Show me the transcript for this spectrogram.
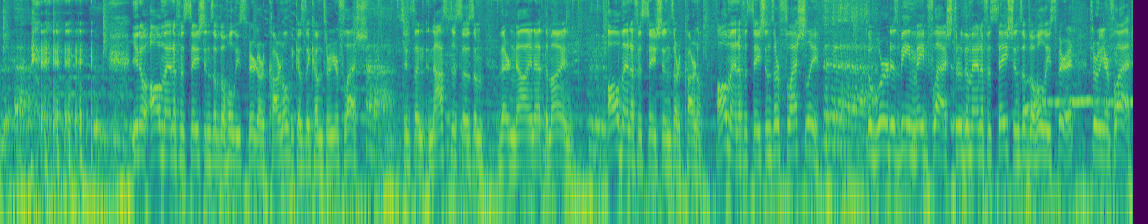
you know, all manifestations of the Holy Spirit are carnal because they come through your flesh. It's the Gnosticism, they're gnawing at the mind. All manifestations are carnal, all manifestations are fleshly. The Word is being made flesh through the manifestations of the Holy Spirit through your flesh.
